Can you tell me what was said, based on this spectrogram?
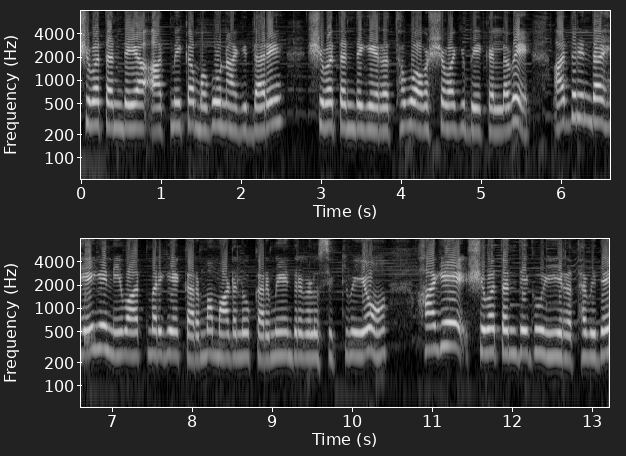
ಶಿವತಂದೆಯ ಆತ್ಮಿಕ ಮಗುವನಾಗಿದ್ದಾರೆ. ಶಿವತಂದೆಗೆ ರಥವು ಅವಶ್ಯವಾಗಿ ಬೇಕಲ್ಲವೇ? ಆದ್ದರಿಂದ ಹೇಗೆ ನೀವು ಆತ್ಮರಿಗೆ ಕರ್ಮ ಮಾಡಲು ಕರ್ಮೇಂದ್ರಗಳು ಸಿಕ್ಕಿವೆಯೋ, ಹಾಗೆ ಶಿವತಂದೆಗೂ ಈ ರಥವಿದೆ.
